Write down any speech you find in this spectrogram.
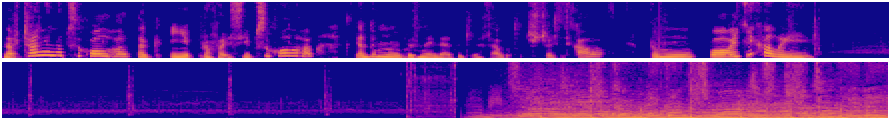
навчання на психолога, так і професії психолога. Я думаю, ви знайдете для себе тут щось цікаве. Тому поїхали! Come break on these walls. Don't leave me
